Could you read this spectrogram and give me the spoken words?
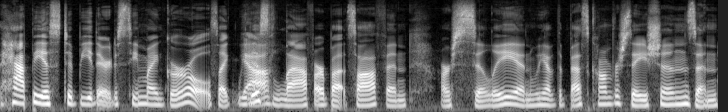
happiest to be there to see my girls. Like we Yeah. just laugh our butts off and are silly and we have the best conversations and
